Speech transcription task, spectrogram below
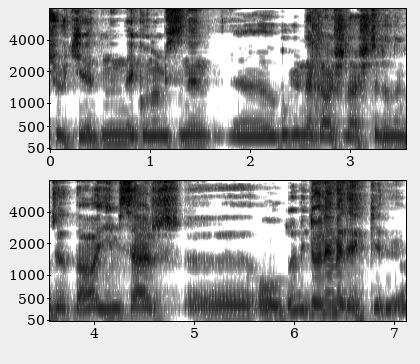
Türkiye'nin ekonomisinin bugünle karşılaştırılınca daha imser olduğu bir döneme denk geliyor.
